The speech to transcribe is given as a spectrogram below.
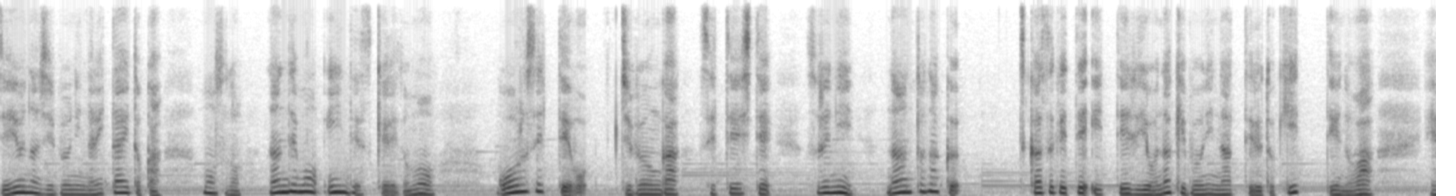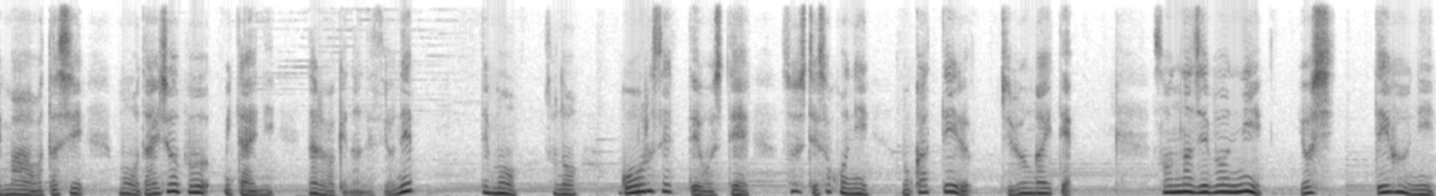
自由な自分になりたいとかもうその何でもいいんですけれどもゴール設定を自分が設定してそれになんとなく近づけていっているような気分になっている時っていうのはえまあ私もう大丈夫みたいになるわけなんですよね。でもそのゴール設定をしてそしてそこに向かっている自分がいてそんな自分によしっていうふうに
